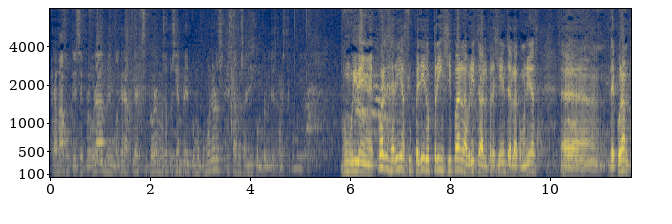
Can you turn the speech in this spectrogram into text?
trabajo que se programe, en cualquier actividad que se programe, nosotros siempre como comuneros estamos allí comprometidos con nuestra comunidad. Muy bien, ¿cuál sería su pedido principal ahorita al presidente de la comunidad eh, de Curanco?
